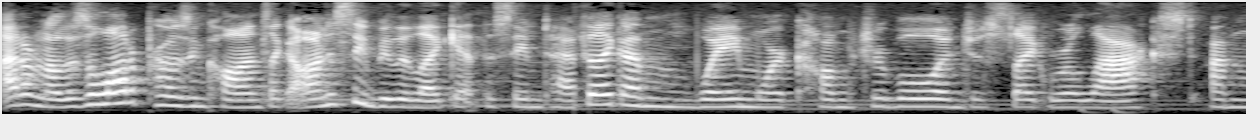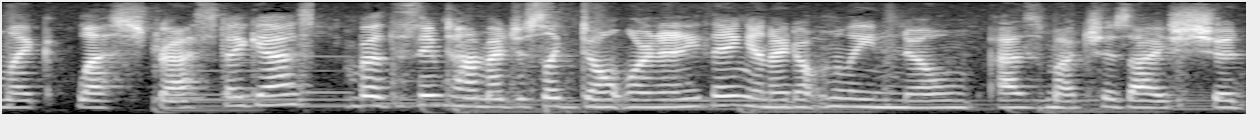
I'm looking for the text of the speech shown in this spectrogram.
I don't know, there's a lot of pros and cons. Like I honestly really like it at the same time. I feel like I'm way more comfortable and just like relaxed. I'm like less stressed I guess. But at the same time I just like don't learn anything and I don't really know as much as I should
